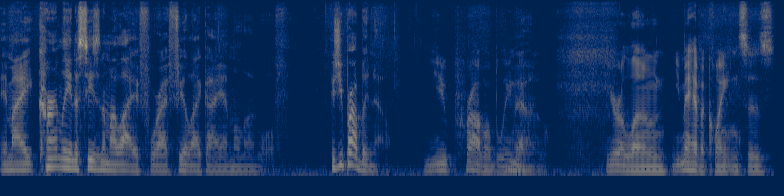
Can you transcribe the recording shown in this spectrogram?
Am I currently in a season of my life where I feel like I am a lone wolf? Because you probably know. You probably Yeah. know. You're alone. You may have acquaintances,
